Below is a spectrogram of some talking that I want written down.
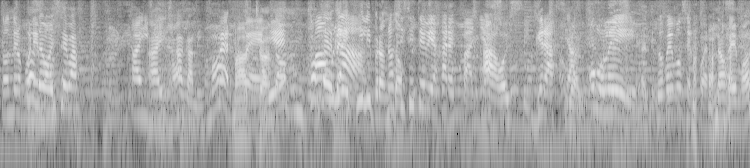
¿Dónde lo ¿Dónde ponemos? voy, Seba? Ahí, Ahí, mismo. acá mismo. Perfecto. Marcha. Bien, un toque de perejil y pronto. Nos hiciste viajar a España. Ah, hoy sí. Gracias. Olé. Nos vemos el jueves. Nos vemos.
